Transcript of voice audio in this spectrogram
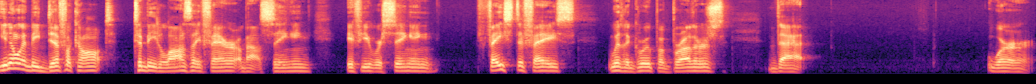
You know, it'd be difficult to be laissez faire about singing if you were singing face to face with a group of brothers that were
